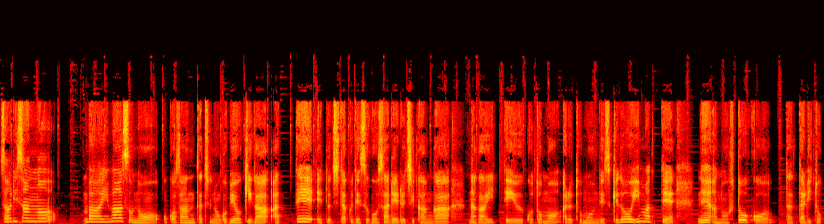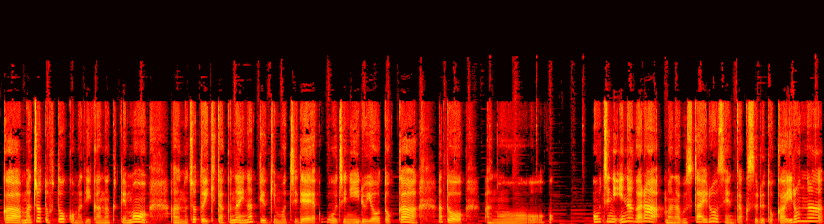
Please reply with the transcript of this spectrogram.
沙織さんの場合はそのお子さんたちのご病気があって、えっと、自宅で過ごされる時間が長いっていうこともあると思うんですけど今ってねあの不登校だったりとか、まあ、ちょっと不登校まで行かなくてもあのちょっと行きたくないなっていう気持ちでお家にいるよとかあとあのお家にいながら学ぶスタイルを選択するとか、いろんな、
